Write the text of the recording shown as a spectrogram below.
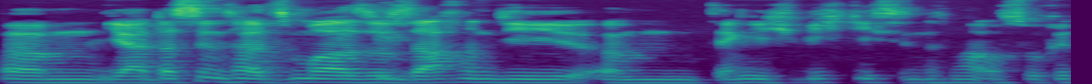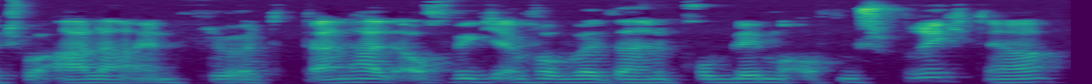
Ähm, ja, das sind halt mal so Sachen, die, ähm, denke ich, wichtig sind, dass man auch so Rituale einführt. Dann halt auch wirklich einfach über seine Probleme offen spricht, ja.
